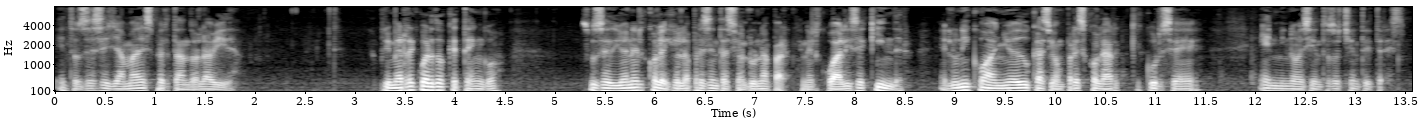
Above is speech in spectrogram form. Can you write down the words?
Entonces se llama Despertando la Vida. El primer recuerdo que tengo sucedió en el colegio La Presentación Luna Park, en el cual hice kinder, el único año de educación preescolar que cursé en 1983.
